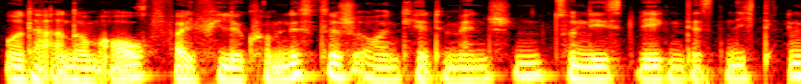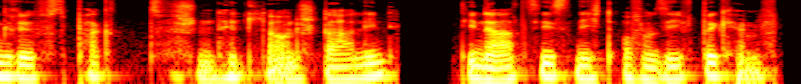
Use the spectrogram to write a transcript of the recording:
unter anderem auch, weil viele kommunistisch orientierte Menschen zunächst wegen des Nicht-Angriffspakts zwischen Hitler und Stalin die Nazis nicht offensiv bekämpften.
